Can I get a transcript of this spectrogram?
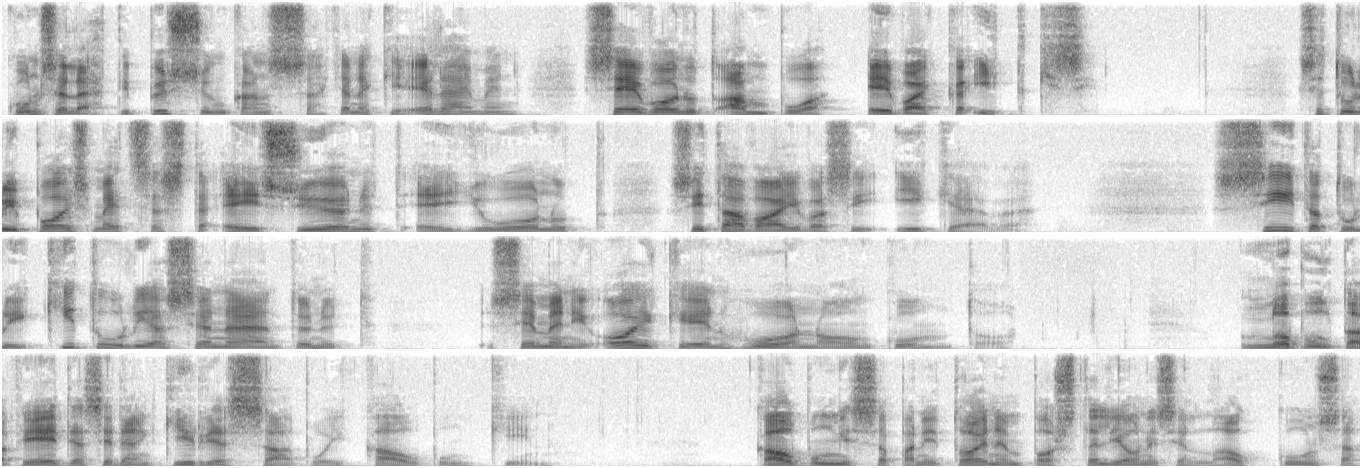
Kun se lähti pyssyn kanssa ja näki eläimen, se ei voinut ampua, ei vaikka itkisi. Se tuli pois metsästä, ei syönyt, ei juonut, sitä vaivasi ikävä. Siitä tuli kitulias ja nääntynyt. Se meni oikein huonoon kuntoon. Lopulta Fedjasedän kirje saapui kaupunkiin. Kaupungissa pani toinen posteljooni sen laukkuunsa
